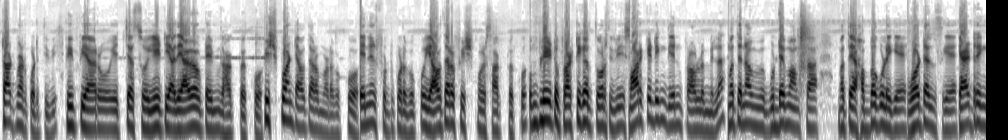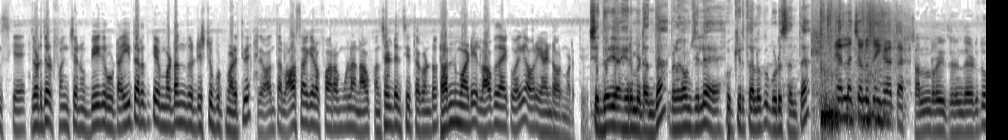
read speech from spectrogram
ಸ್ಟಾರ್ಟ್ ಮಾಡ್ಕೊಡ್ತೀವಿ. P P R H S A T ಅದು ಯಾವ್ಯಾವ ಟೈಮ್ ಹಾಕಬೇಕು ಫಿಶ್ ಪಾಯಿಂಟ್ ಯಾವ ತರ ಮಾಡಬೇಕು ಏನೇನು ಫುಡ್ ಕೊಡಬೇಕು ಯಾವ ತರ ಫಿಶ್ ಸಾಕಬೇಕು ಕಂಪ್ಲೀಟ್ ಪ್ರಾಕ್ಟಿಕಲ್ ತೋರಿಸ್ತೀವಿ. ಮಾರ್ಕೆಟಿಂಗ್ ಏನು ಪ್ರಾಬ್ಲಮ್ ಇಲ್ಲ. ಮತ್ತೆ ನಾವು ಗುಡ್ಡೆ ಮಾಂಸ ಮತ್ತೆ ಹಬ್ಬಗಳಿಗೆ ಹೋಟೆಲ್ಸ್ಗೆ ಕ್ಯಾಟ್ರಿಂಗ್ಸ್ಗೆ ದೊಡ್ಡ ದೊಡ್ಡ ಫಂಕ್ಷನ್ ಬೀಗರ್ ಊಟ ಈ ತರದಕ್ಕೆ ಮಟನ್ ಡಿಸ್ಟ್ರಿಬ್ಯೂಟ್ ಮಾಡ್ತೀವಿ. ಅಂತ ಲಾಸ್ ಆಗಿರೋ ಫಾರ್ಮ್ಗಳನ್ನ ನಾವು ಕನ್ಸಲ್ಟೆನ್ಸಿ ತಗೊಂಡು ರನ್ ಮಾಡಿ ಲಾಭದಾಯಕವಾಗಿ ಅವ್ರಿಗೆ ಹ್ಯಾಂಡ್ ಓವರ್ ಮಾಡ್ತೀವಿ. ಸಿದ್ದಯ್ಯ ಹಿರಮಠ ಅಂತ ಬೆಳಗಾಂ ಜಿಲ್ಲೆ ಹುಕ್ಕೀರ್ ತಾಲೂಕು ಗುಡಸ್ ಅಂತ ಎಲ್ಲ ಚಲೋ ಹೇಳ್ತಾರೆ. ಸಣ್ಣ ರೈತರಿಂದ ಹಿಡಿದು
